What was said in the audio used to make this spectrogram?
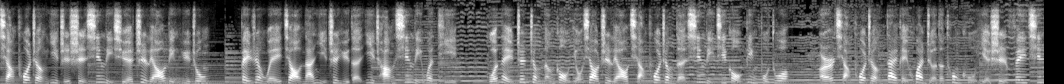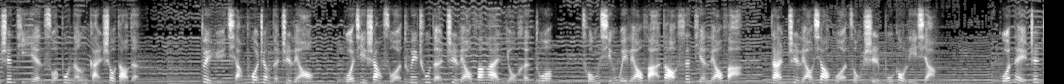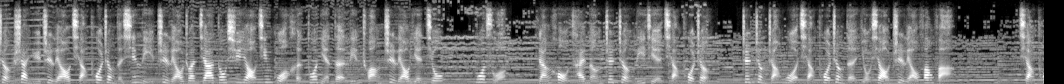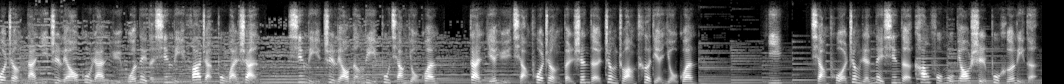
强迫症一直是心理学治疗领域中被认为较难以治愈的异常心理问题。国内真正能够有效治疗强迫症的心理机构并不多，而强迫症带给患者的痛苦也是非亲身体验所不能感受到的。对于强迫症的治疗，国际上所推出的治疗方案有很多，从行为疗法到森田疗法，但治疗效果总是不够理想。国内真正善于治疗强迫症的心理治疗专家，都需要经过很多年的临床治疗研究摸索，然后才能真正理解强迫症，真正掌握强迫症的有效治疗方法。强迫症难以治疗，固然与国内的心理发展不完善、心理治疗能力不强有关，但也与强迫症本身的症状特点有关。一强迫症人内心的康复目标是不合理的。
